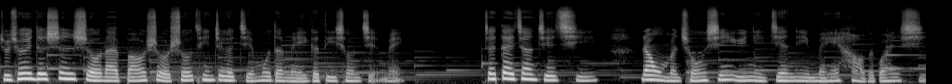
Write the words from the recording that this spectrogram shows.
主求你的圣手来保守收听这个节目的每一个弟兄姐妹，在待降节期，让我们重新与你建立美好的关系。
